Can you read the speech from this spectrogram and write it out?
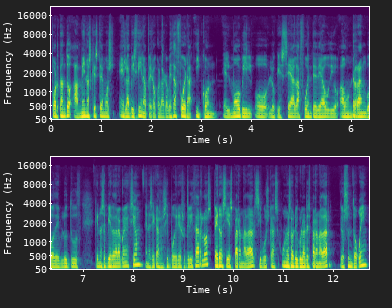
por tanto, a menos que estemos en la piscina pero con la cabeza fuera y con el móvil o lo que sea la fuente de audio a un rango de Bluetooth que no se pierda la conexión, en ese caso sí podrías utilizarlos, pero si es para nadar, si buscas unos auriculares para nadar, los Win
